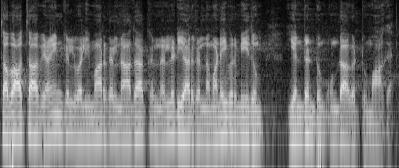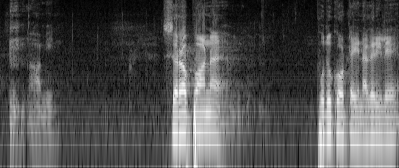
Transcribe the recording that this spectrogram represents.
தபா தாவி அயன்கள் வழிமார்கள் நாதாக்கள் நல்லடியார்கள் நம் அனைவர் மீதும் என்றென்றும் உண்டாகட்டுமாக. ஆமீன். சிறப்பான புதுக்கோட்டை நகரிலே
